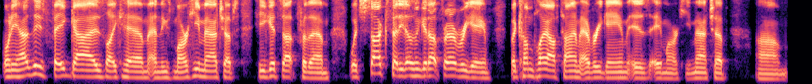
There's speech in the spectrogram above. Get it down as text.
When he has these fake guys like him and these marquee matchups, he gets up for them, which sucks that he doesn't get up for every game. But come playoff time, every game is a marquee matchup. Um,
